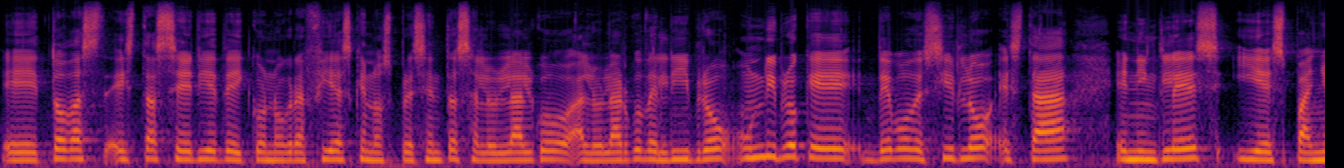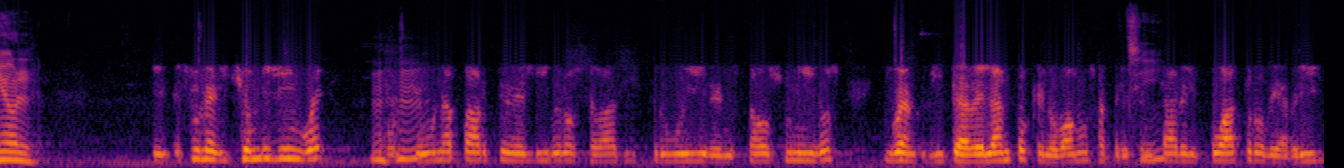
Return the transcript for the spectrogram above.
eh, toda esta serie de iconografías que nos presentas a lo, largo, a lo largo del libro. Un libro que, debo decirlo, está en inglés y español. Es una edición bilingüe, porque una parte del libro se va a distribuir en Estados Unidos. Y bueno, y te adelanto que lo vamos a presentar el 4 de abril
